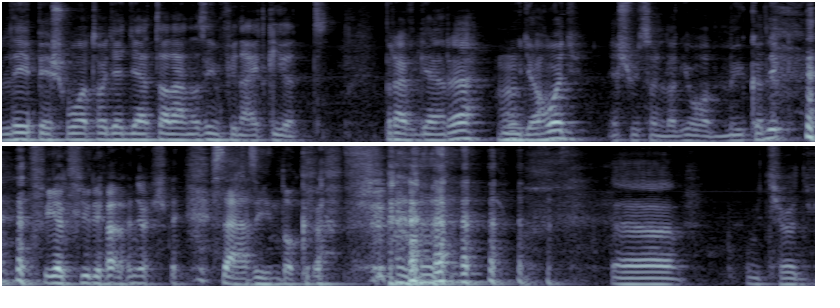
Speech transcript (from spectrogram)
lépés volt, hogy egyáltalán az Infinite kijött Prevgenre, hmm. úgy ahogy, és viszonylag jól működik. Fiak Fury aranyos, száz indokra. Ö, úgyhogy...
